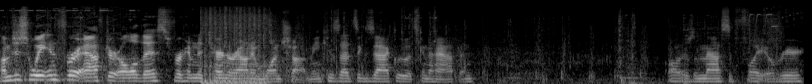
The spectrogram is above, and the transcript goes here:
I'm just waiting for after all this for him to turn around and one-shot me, because that's exactly what's going to happen. Oh, there's a massive fight over here.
